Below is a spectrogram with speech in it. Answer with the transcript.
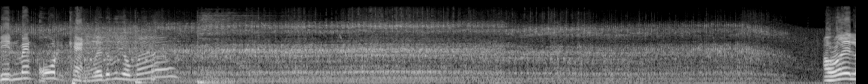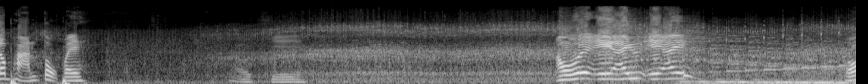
ดินแม่งโคตรแข็งเลยท่านผู้ชมเอ้ยเอาเฮ้ยแล้วผ่านตกไป โอเค เอาเฮ้ย AI AI โอ้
